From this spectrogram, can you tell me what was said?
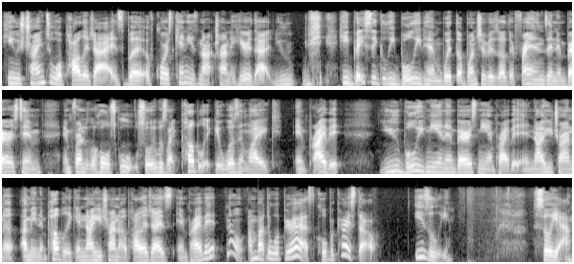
He was trying to apologize, but of course, Kenny's not trying to hear that. You, he basically bullied him with a bunch of his other friends and embarrassed him in front of the whole school. So it was like public. It wasn't like in private you bullied me and embarrassed me in private and now you're trying to i mean in public and now you're trying to apologize in private no i'm about to whoop your ass cobra kai style easily so yeah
